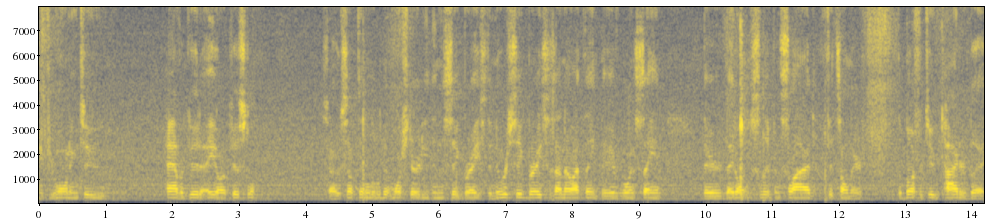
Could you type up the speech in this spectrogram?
if you're wanting to have a good AR pistol. So something a little bit more sturdy than the SIG brace. The newer SIG braces, I know, I think that everyone's saying they're they don't slip and slide. Fits on their the buffer tube tighter, but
